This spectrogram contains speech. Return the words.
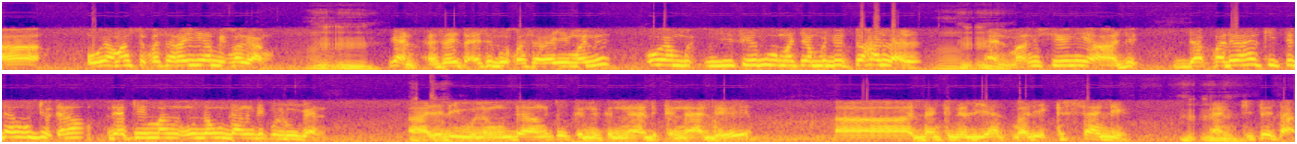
uh, orang masuk pasar raya ambil barang. Mm-mm. Kan Eh, Saya tak sebut pasal raya mana Orang diserbu macam benda tu halal Hmm. Kan Manusia ni ah, dia, dah, Padahal kita dah wujud dalam Dah memang undang-undang diperlukan ah, Jadi undang-undang tu kena kena ada Kena ada ah, Dan kena lihat balik kesan dia Mm-mm. kan kita tak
